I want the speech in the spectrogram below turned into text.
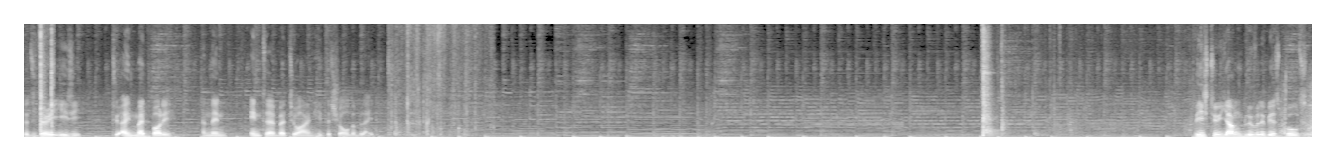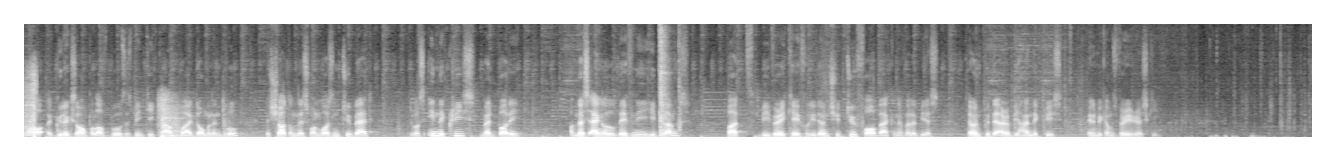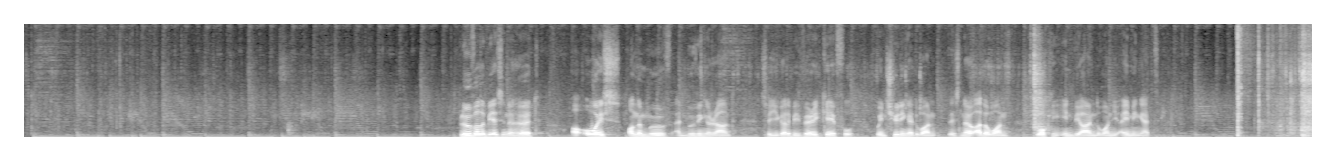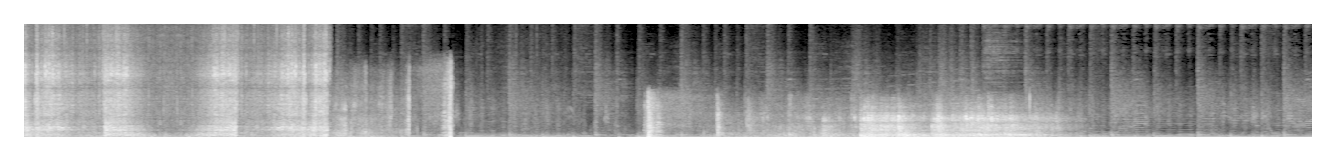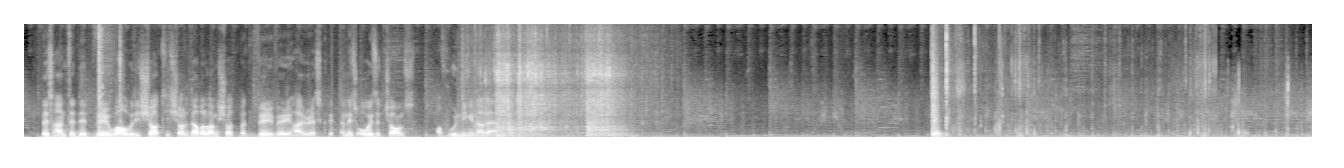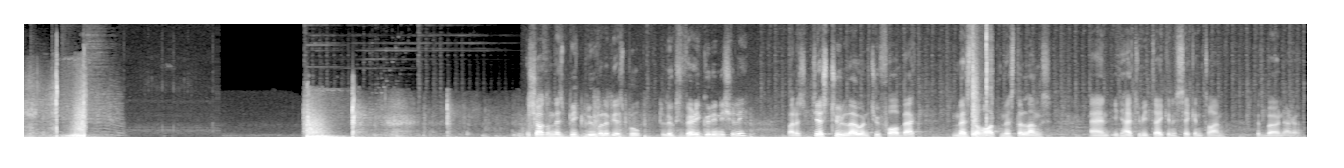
So it's very easy to aim mid-body and then enter a bit too high and hit the shoulder blade. These two young blue wildebeest bulls are a good example of bulls that's been kicked out by a dominant bull. The shot on this one wasn't too bad. It was in the crease, mid-body. On this angle, definitely hit lungs, but be very careful. You don't shoot too far back in a wildebeest. Don't put the arrow behind the crease, then it becomes very risky. Blue wildebeest in a herd are always on the move and moving around. So you got to be very careful when shooting at one. There's no other one walking in behind the one you're aiming at. This hunter did very well with his shot. He shot a double lung shot, but very, very high risk. And there's always a chance of wounding another animal. The shot on this big blue wildebeest bull looks very good initially, but it's just too low and too far back. Missed the heart, missed the lungs, and it had to be taken a second time with bow and arrow.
